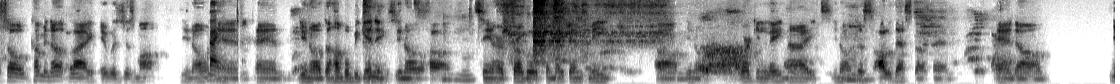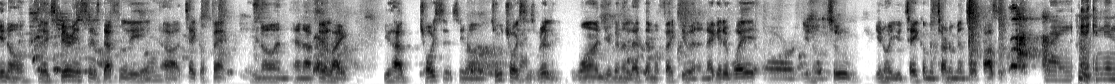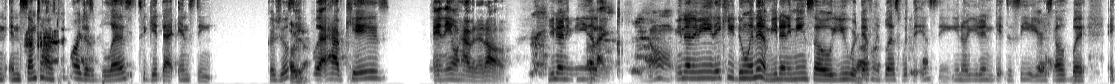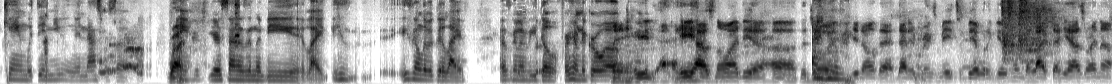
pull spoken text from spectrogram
so coming up, like it was just mom, you know, right. and and you know the humble beginnings, you know, uh, mm-hmm. seeing her struggle to make ends meet um, you know, working late nights, you know, mm-hmm. just all of that stuff. And, and, um, you know, the experiences definitely uh, take effect, you know, and, and I feel like you have choices, you know, two choices really. One, you're going to let them affect you in a negative way, or, you know, two, you know, you take them and turn them into a positive. Right. Hmm. And, and, and, and sometimes people are just blessed to get that instinct. Because you'll oh, see oh, yeah. people that have kids and they don't have it at all. You know what I mean? They're like, don't. You know what I mean? They keep doing them. You know what I mean? So you were right. definitely blessed with the instinct. You know, you didn't get to see it yourself, but it came within you, and that's what's up. Right. Your, your, son is gonna be like he's he's gonna live a good life. That's gonna be dope for him to grow up. Man, he he has no idea uh, the joy you know that that it brings me to be able to give him the life that he has right now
